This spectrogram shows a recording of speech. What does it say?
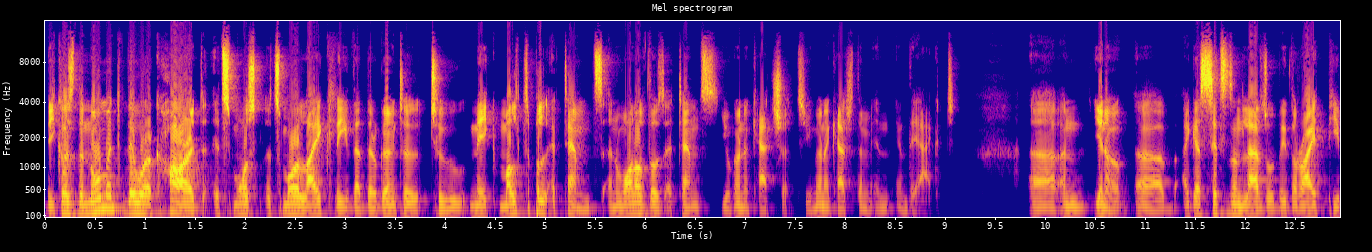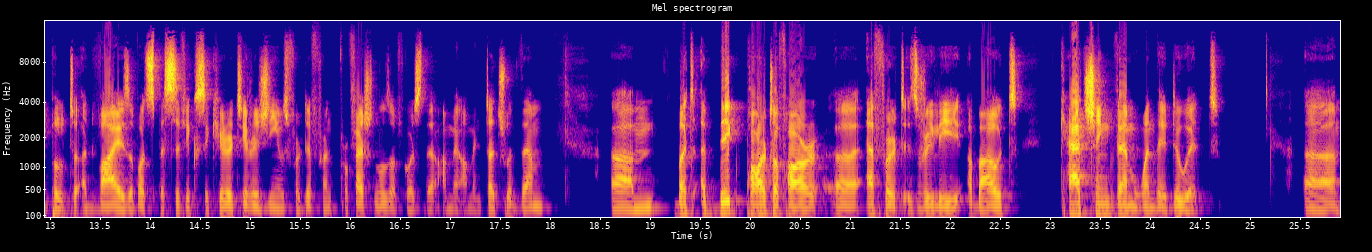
because the moment they work hard it's most it's more likely that they're going to to make multiple attempts and one of those attempts you're going to catch it. You're going to catch them in in the act. Uh, and you know uh, i guess citizen labs would be the right people to advise about specific security regimes for different professionals. Of course I'm, I'm in touch with them. Um, but a big part of our uh, effort is really about catching them when they do it. Uh,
